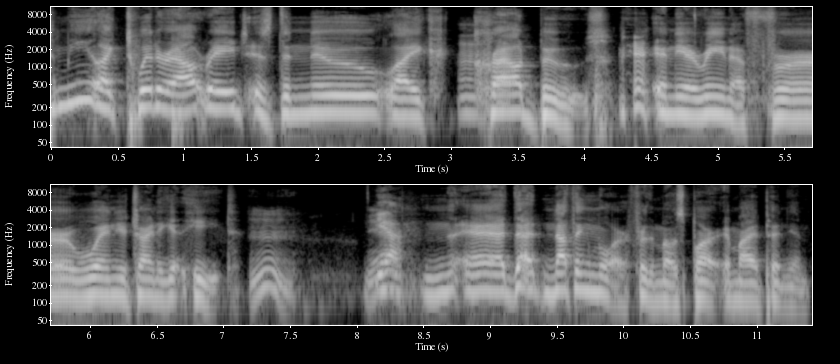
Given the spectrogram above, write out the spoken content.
to me, like Twitter outrage is the new like mm. crowd boos in the arena for when you're trying to get heat. Mm. yeah. N- uh, that nothing more for the most part, in my opinion.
